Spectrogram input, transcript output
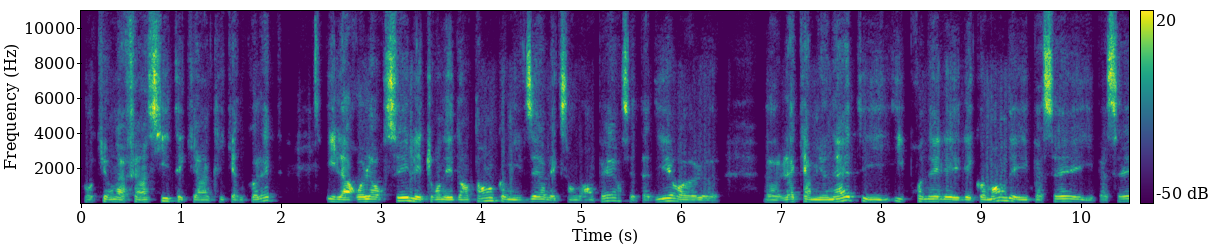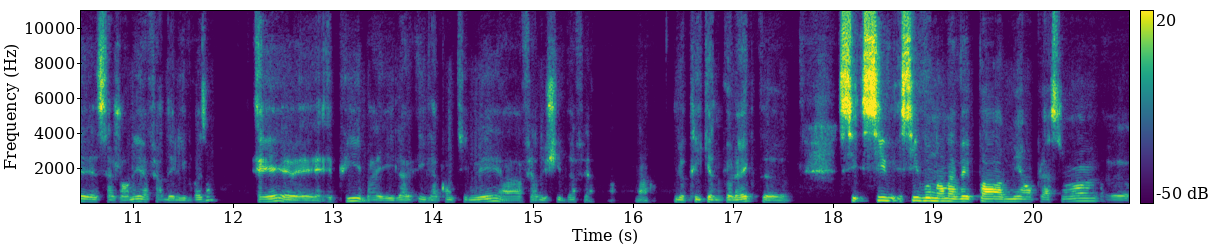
pour qui on a fait un site et qui a un click and collect, il a relancé les tournées d'antan comme il faisait avec son grand-père, c'est-à-dire euh, la camionnette, il, prenait les, commandes et il passait, il passait sa journée à faire des livraisons. Et, et, puis, bah, il, a, il, a, continué à faire du chiffre d'affaires. Le click and collect, euh, si, si, si, vous n'en avez pas mis en place un, euh,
